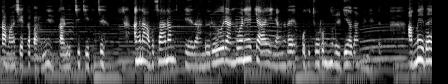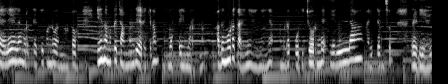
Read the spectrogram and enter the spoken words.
തമാശയൊക്കെ പറഞ്ഞ് കളിച്ച് ചിരിച്ച്. അങ്ങനെ അവസാനം ഏതാണ്ട് ഒരു രണ്ടു മണിയൊക്കെ ആയി ഞങ്ങളുടെ പൊതിച്ചോറൊന്ന് റെഡിയാകാൻ വേണ്ടിയിട്ട്. അമ്മ ഇത് ഇലയെല്ലാം വൃത്തിയാക്കി കൊണ്ട് വന്നു കേട്ടോ. ഇനി നമുക്ക് ചമ്മന്തി അരയ്ക്കണം മുട്ടയും വറക്കണം. അതും കൂടെ കഴിഞ്ഞ് കഴിഞ്ഞ് കഴിഞ്ഞാൽ നമ്മുടെ പൊതിച്ചോറിന്റെ എല്ലാ ഐറ്റംസും റെഡിയായി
